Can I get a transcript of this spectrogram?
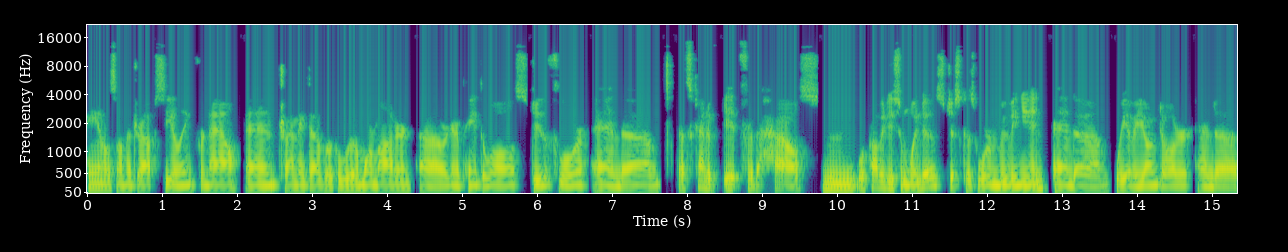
panels on the drop ceiling for now and try and make that look a little more modern. Uh, we're going to paint the walls, do the floor, and um, that's kind of it for the house. Mm, we'll probably do some windows just because we're moving in and um, we have a young daughter and uh,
